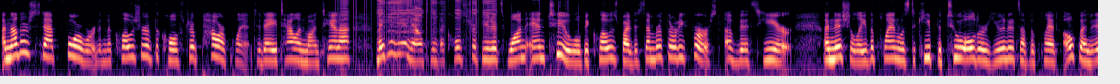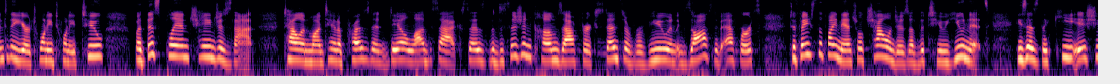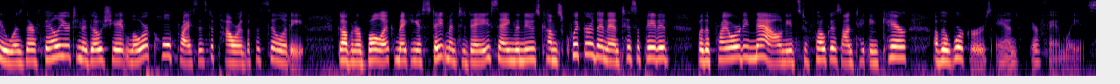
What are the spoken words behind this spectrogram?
Another step forward in the closure of the Colstrip power plant. Today, Talen, Montana, making the announcement that Colstrip units 1 and 2 will be closed by December 31st of this year. Initially, the plan was to keep the two older units of the plant open into the year 2022, but this plan changes that. Talen, Montana President Dale Lebsack says the decision comes after extensive review and exhaustive efforts to face the financial challenges of the two units. He says the key issue was their failure to negotiate lower coal prices to power the facility. Governor Bullock making a statement today saying the news comes quicker than anticipated, but the priority now needs to focus on taking care of the workers and their families.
